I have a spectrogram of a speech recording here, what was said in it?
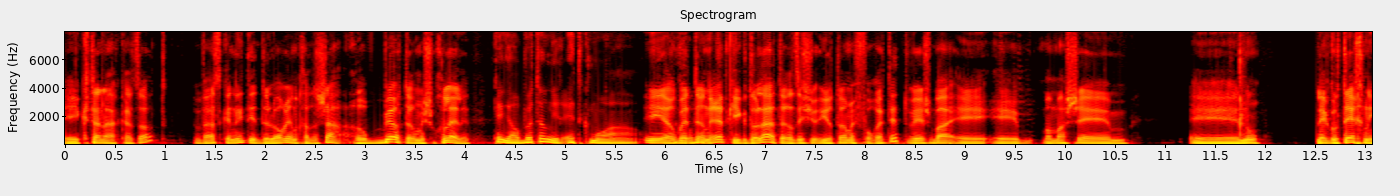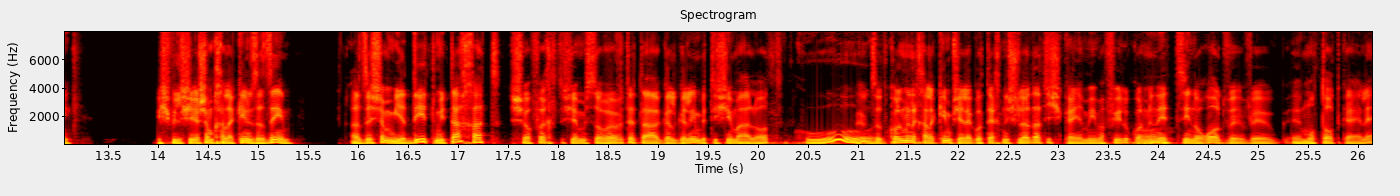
אה, קטנה כזאת, ואז קניתי דלוריאן חדשה הרבה יותר משוכללת. כן, היא הרבה יותר נראית כמו ה... היא הרבה יותר נכון. נראית כי היא גדולה יותר, אז היא יותר מפורטת, ויש בה אה, אה, ממש, אה, אה, נו, לגו טכני, בשביל שיש שם חלקים זזים. אז יש שם ידית מתחת שהופכת, שמסובבת את הגלגלים ב-90 מעלות, קול. באמצעות כל מיני חלקים של לגו טכני שלא ידעתי שקיימים אפילו, כל. מיני צינורות ומוטות כאלה.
